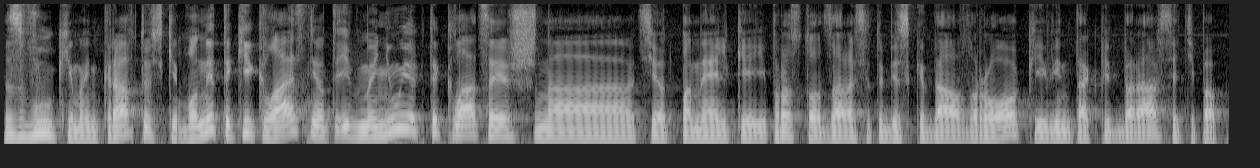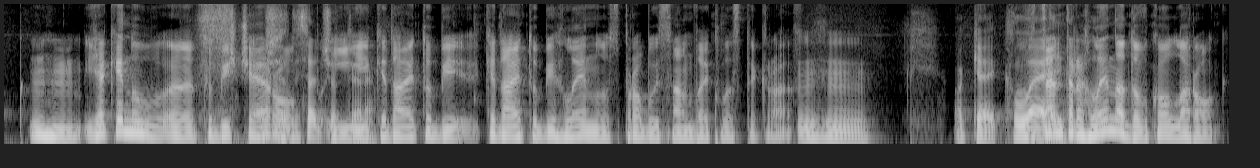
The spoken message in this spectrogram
звуки майнкрафтовські. Вони такі класні, от і в меню, як ти клацаєш на ці от панельки, і просто от зараз я тобі скидав рок, і він так підбирався, типа. Угу. Я кинув е, тобі ще рок 64. і кидай тобі, кидай тобі глину, спробуй сам викласти крафт. Угу. Окей, В клей. центр глина довкола рок.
